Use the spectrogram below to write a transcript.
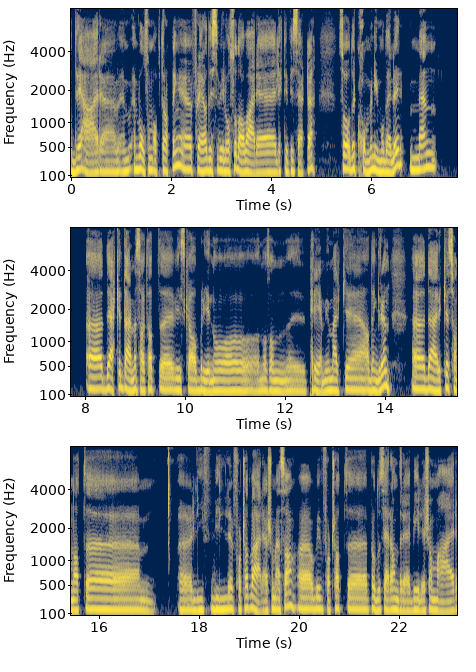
Og det er eh, en, voldsom opptrapping. Eh, flere av disse vil også da være elektrifiserte. Så det kommer nye modeller. Men uh, det er ikke dermed sagt at vi skal bli noe, noe sånn premiummerke av den grunn. Det er ikke sånn at Leaf vil fortsatt være her, som jeg sa. Og vi vil fortsatt produsere andre biler som er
